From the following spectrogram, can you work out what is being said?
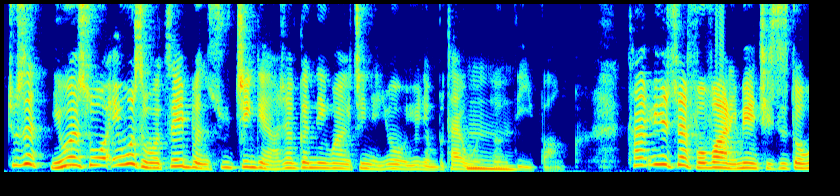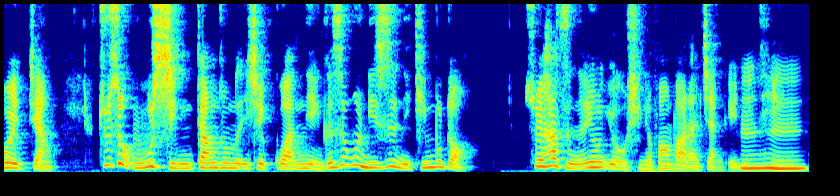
就是你会说，诶，为什么这一本书经典好像跟另外一个经典又有点不太吻合的地方？它因为在佛法里面其实都会讲，就是无形当中的一些观念，可是问题是你听不懂，所以他只能用有形的方法来讲给你听。嗯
